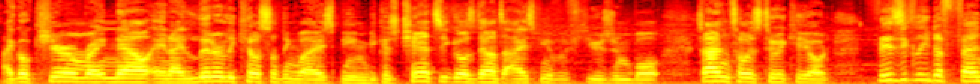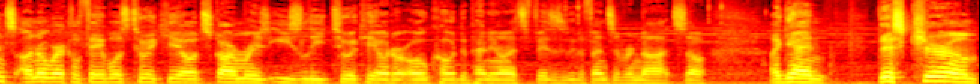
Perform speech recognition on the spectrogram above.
I go Kyurem right now, and I literally kill something with Ice Beam, because Chansey goes down to Ice Beam with a Fusion Bolt. Silent is 2 KO'd. Physically defense, Unaware Clefable is 2 KO'd. Skarmory is easily 2 KO'd or OHKO, depending on it's physically defensive or not. So, again, this Kyurem,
